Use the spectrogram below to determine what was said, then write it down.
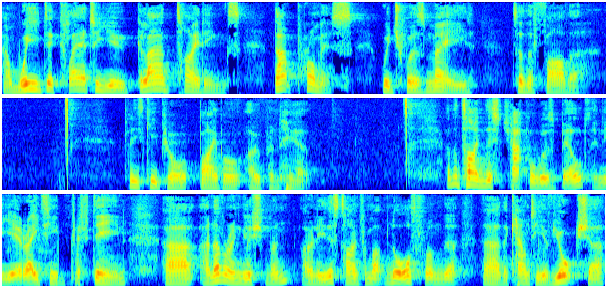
And we declare to you glad tidings, that promise which was made to the Father. Please keep your Bible open here. At the time this chapel was built in the year 1815, uh, another Englishman, only this time from up north, from the, uh, the county of Yorkshire,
